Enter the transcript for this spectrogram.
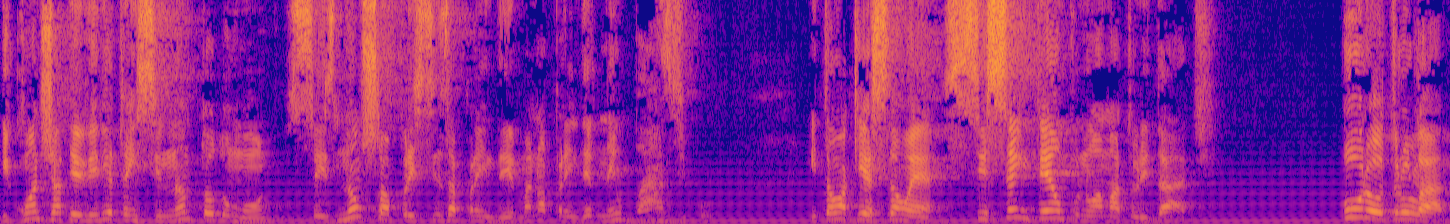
E quando já deveria estar ensinando todo mundo, vocês não só precisam aprender, mas não aprenderam nem o básico. Então a questão é: se sem tempo não há maturidade, por outro lado,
